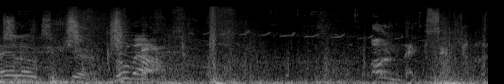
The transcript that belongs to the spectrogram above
Payload secure. Move out. Unacceptable.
